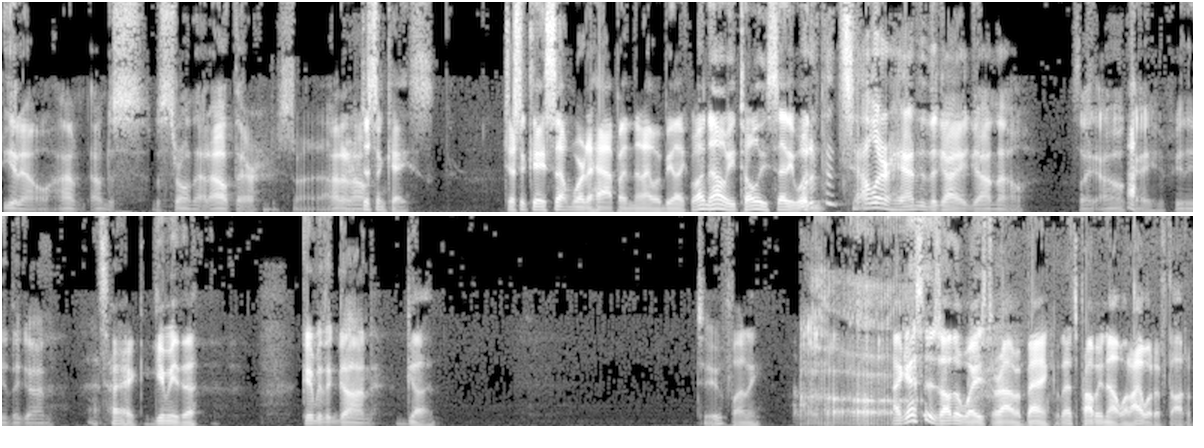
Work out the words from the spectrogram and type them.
you know, I'm I'm just just throwing that out there. Uh, I don't know. Just in case. Just in case something were to happen, then I would be like, well, no, he totally said he wouldn't. if the teller handed the guy a gun though? It's like, oh, okay, if you need the gun, That's all right. Give me the give me the gun. gun. Too funny. I guess there's other ways to rob a bank, but that's probably not what I would have thought of.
